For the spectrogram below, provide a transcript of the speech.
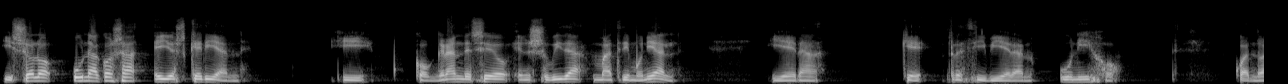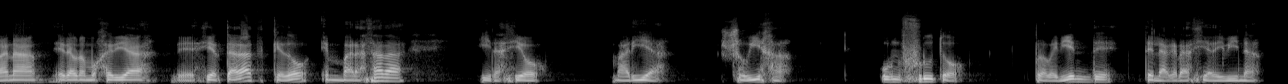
Y sólo una cosa ellos querían, y con gran deseo en su vida matrimonial, y era que recibieran un hijo. Cuando Ana era una mujer ya de cierta edad, quedó embarazada y nació María, su hija, un fruto proveniente de la gracia divina.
